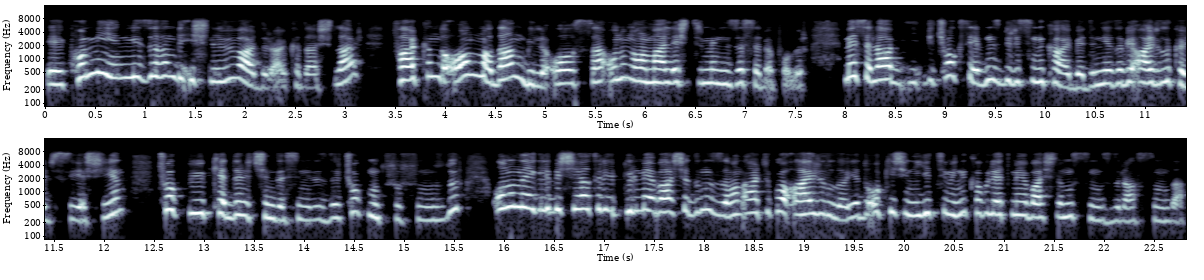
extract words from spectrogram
E, komiğin, mizahın bir işlevi vardır arkadaşlar. Farkında olmadan bile olsa onu normalleştirmenize sebep olur. Mesela bir çok sevdiğiniz birisini kaybedin ya da bir ayrılık acısı yaşayın. Çok büyük keder içindesinizdir, çok mutsuzsunuzdur. Onunla ilgili bir şey hatırlayıp gülmeye başladığınız zaman artık o ayrılığı ya da o kişinin yitimini kabul etmeye başlamışsınızdır aslında.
